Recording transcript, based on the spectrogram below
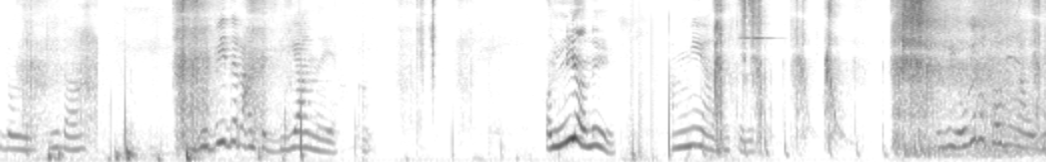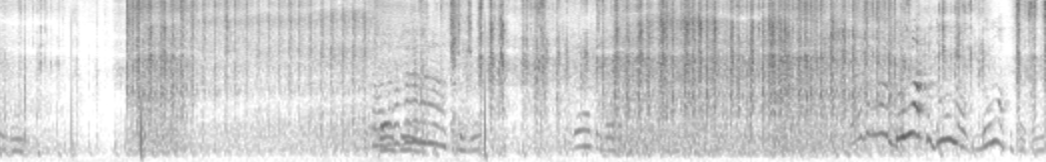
너무 웃기다 뉴비들한테 미안해 약간 안 미안해. 안 미안해 그래. 여기 여기서 터지냐고 이거. 내가 그냥 내가 그 내가. 그 너무 아파 너무 아파. 너무 아파 너무 아파 너무 아파 너무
